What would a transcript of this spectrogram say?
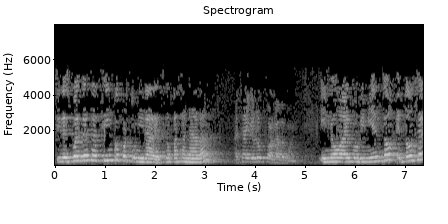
Si después de esas cinco oportunidades no pasa nada I tell you look for another one. y no hay movimiento, entonces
